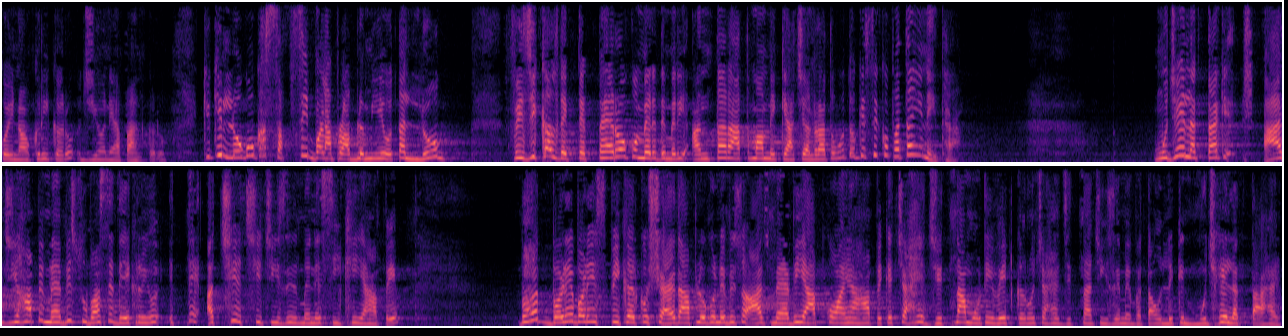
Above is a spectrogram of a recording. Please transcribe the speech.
कोई नौकरी करो, जियो ने अपांग करो। क्योंकि लोगों का सबसे बड़ा प्रॉब्लम ये होता है लोग फ़िज़िकल देखते, पैरों को मेरे मेरी अंतरात्मा में क्या चल रहा था, वो तो किसी को पता ही नहीं था। मुझे लगता है कि आज यहाँ पे मैं भी सुबह से देख रही हूँ, इतने अच्छी अच्छी चीज़ें मैंने सीखी यहाँ पे। बहुत बड़े बड़े स्पीकर को शायद आप लोगों ने भी सो आज मैं भी आपको यहाँ पे कि चाहे जितना मोटिवेट करूँ, चाहे जितना चीज़ें मैं बताऊँ, लेकिन मुझे लगता है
